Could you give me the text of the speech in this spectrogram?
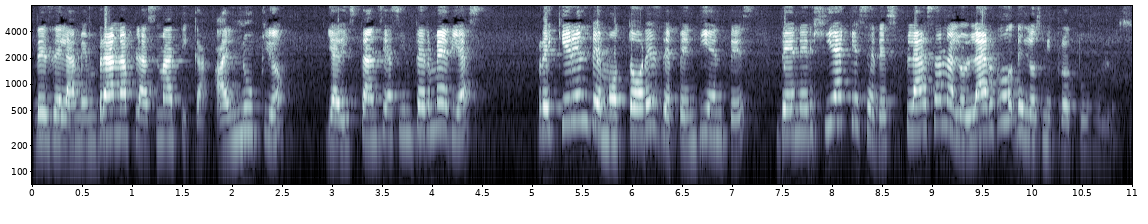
desde la membrana plasmática al núcleo y a distancias intermedias, requieren de motores dependientes de energía que se desplazan a lo largo de los microtúbulos.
